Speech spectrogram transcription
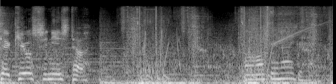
敵を死にした。慌てないで。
